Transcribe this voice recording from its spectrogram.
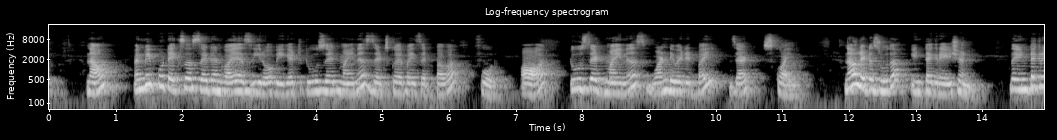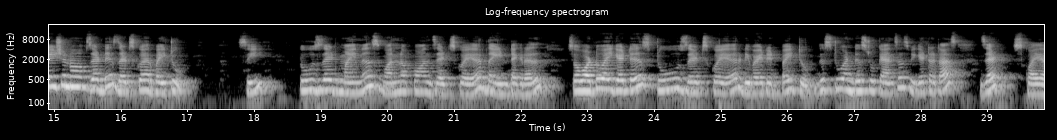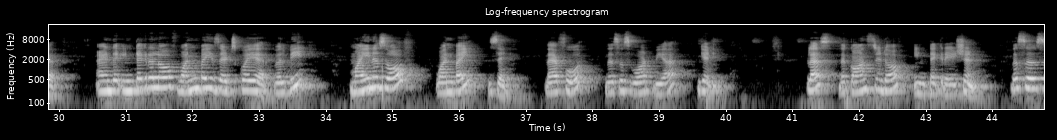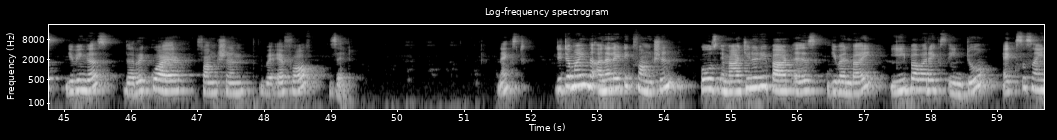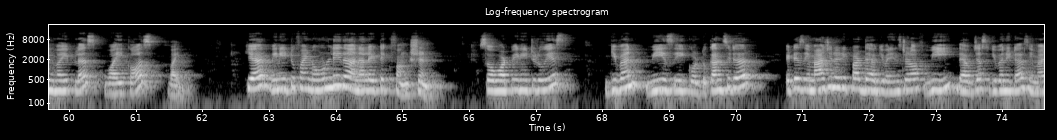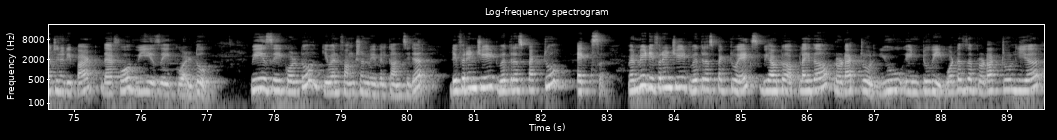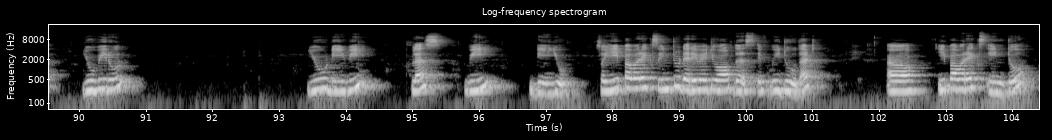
Now, when we put x as z and y as 0, we get 2z minus z square by z power 4 or 2z minus 1 divided by z square. Now let us do the integration. The integration of z is z square by 2. See 2z minus 1 upon z square the integral. So what do I get is 2z square divided by 2. This 2 and this 2 cancels we get it as z square and the integral of 1 by z square will be minus of 1 by z. Therefore, this is what we are getting. Plus the constant of integration. This is giving us the required function f of z. Next, determine the analytic function whose imaginary part is given by e power x into x sin y plus y cos y. Here we need to find only the analytic function. So what we need to do is given v is equal to consider it is imaginary part they have given instead of v they have just given it as imaginary part therefore v is equal to v is equal to given function we will consider differentiate with respect to x when we differentiate with respect to x, we have to apply the product rule u into v. What is the product rule here? uv rule u dv plus v du. So, e power x into derivative of this if we do that uh, e power x into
